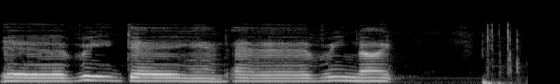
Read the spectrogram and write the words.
Every day and every night.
